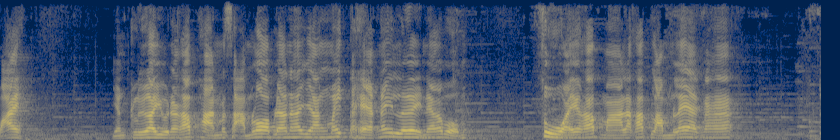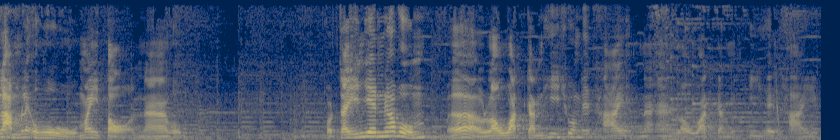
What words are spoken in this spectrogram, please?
ไป ยังเกลืออยู่นะครับ ผ่านมา 3 รอบแล้วนะฮะยังไม่แตกให้เลยนะครับผม สวยครับมาแล้วครับลำแรกนะฮะลำแรกโอ้โหไม่ต่อนะครับผม กดใจเย็นๆครับผม เออ เราวัดกันที่ช่วงท้ายๆนะฮะ เราวัดกันที่ท้ายๆดีก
